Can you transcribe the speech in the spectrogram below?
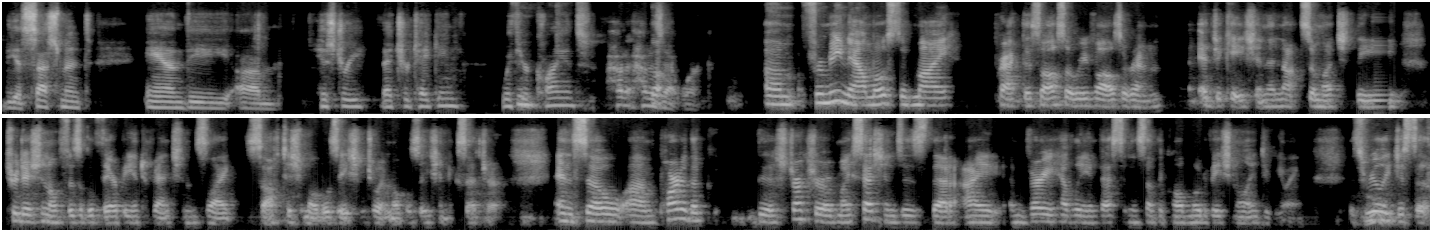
the assessment, and the um, history that you're taking? With your clients? How, do, how does well, that work? Um, for me now, most of my practice also revolves around education and not so much the traditional physical therapy interventions like soft tissue mobilization, joint mobilization, etc. And so um, part of the, the structure of my sessions is that I am very heavily invested in something called motivational interviewing. It's really just a,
